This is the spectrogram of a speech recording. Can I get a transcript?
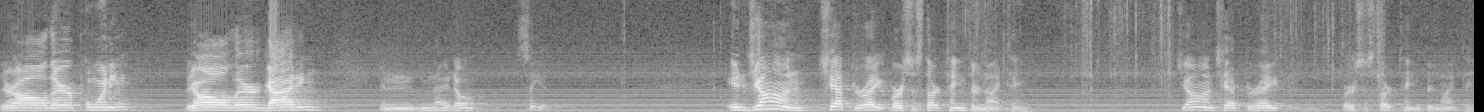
They're all there pointing. They're all there guiding. And they don't see it. In John chapter 8, verses 13 through 19. John chapter 8, verses 13 through 19.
